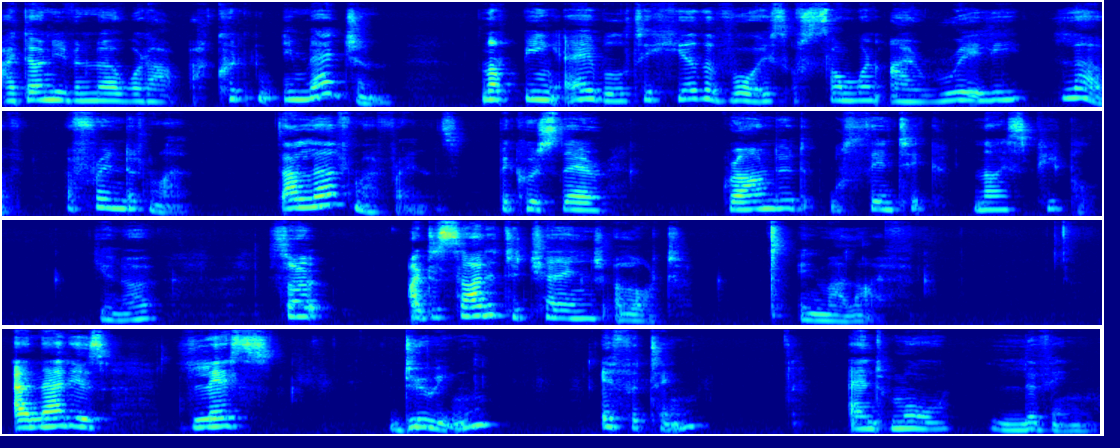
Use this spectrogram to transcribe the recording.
I don't even know what I, I couldn't imagine not being able to hear the voice of someone I really love, a friend of mine. I love my friends because they're grounded, authentic, nice people, you know. So I decided to change a lot in my life. And that is less doing, efforting, and more living,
